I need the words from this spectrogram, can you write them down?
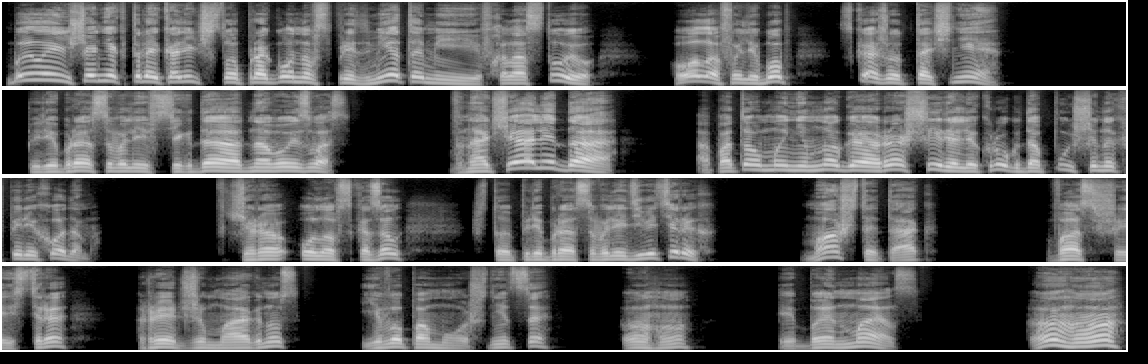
«Было еще некоторое количество прогонов с предметами и в холостую. Олаф или Боб скажут точнее». «Перебрасывали всегда одного из вас?» «Вначале да, а потом мы немного расширили круг допущенных к переходам». «Вчера Олаф сказал, что перебрасывали девятерых». «Может и так». «Вас шестеро, Реджи Магнус, его помощница». «Угу». И Бен Майлз. Ага.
